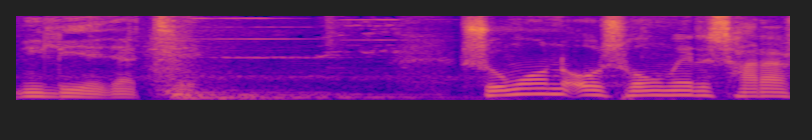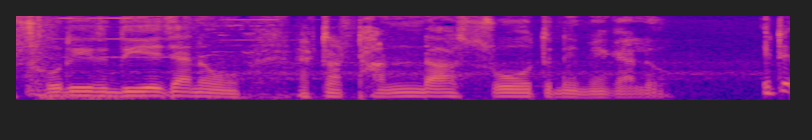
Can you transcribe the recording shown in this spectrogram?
মিলিয়ে যাচ্ছে। সুমন ও সৌমের সারা শরীর দিয়ে যেন একটা ঠান্ডা স্রোত নেমে গেল। এটা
